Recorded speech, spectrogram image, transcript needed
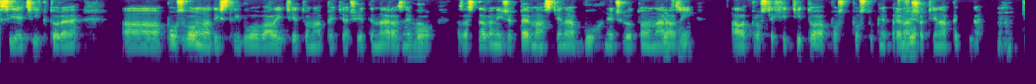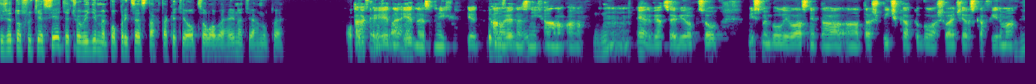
sieti, ktoré pozvolna distribuovali tieto napätia, čiže ten náraz nebol Aha. zastavený, že pevná stena buchne, čo do toho narazí, Jasne ale proste chytí to a postupne prenáša tie napätia. Mhm. Čiže to sú tie siete, čo vidíme popri cestách, také tie ocelové, hej, natiahnuté. O tak, jedna, jedna z nich. Jed, áno, jedna z nich, áno, áno. Uh-huh. Je viacej výrobcov. My sme boli vlastne tá, tá špička, to bola švajčiarská firma, uh-huh.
